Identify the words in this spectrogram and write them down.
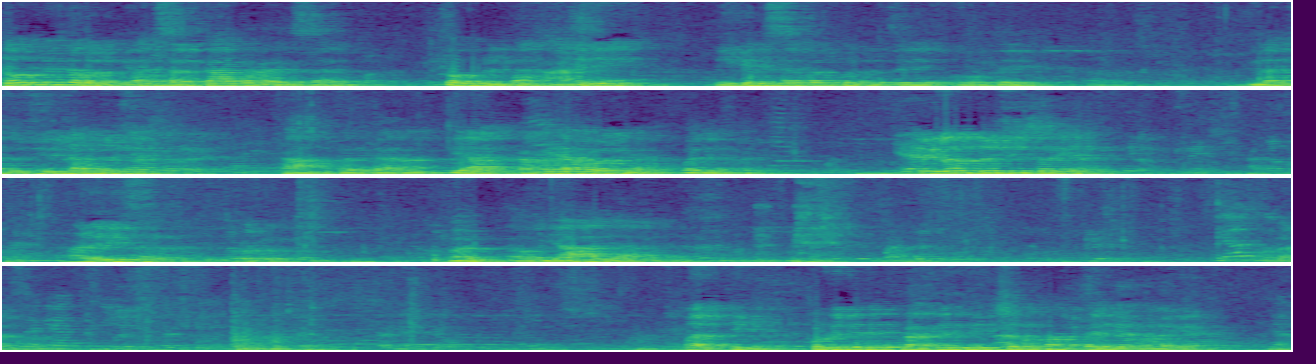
दोन मिनिटं बरं या सरकार करायचं सर. दोन मिनिटं. आणि दिघे साहेबांबरोबर जे होते विलास जोशी इथे आले? हा तर त्यांना या काका या वर या वर या विलास जोशी सर या. मालवी सर या या बरं ठीक आहे कोणीतरी प्रातिनिधिक स्वरूपात तरी बोला घ्या या.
